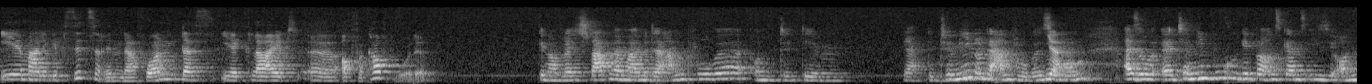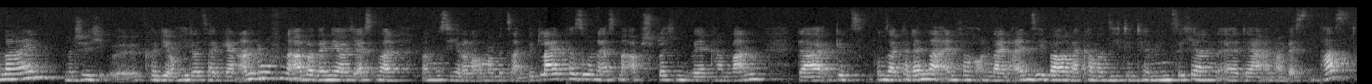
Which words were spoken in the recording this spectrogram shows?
die ehemalige Besitzerin davon, dass ihr Kleid äh, auch verkauft wurde? Genau, vielleicht starten wir mal mit der Anprobe und dem, ja, dem Termin und der Anprobe. So ja. Also äh, Termin buchen geht bei uns ganz easy online. Natürlich äh, könnt ihr auch jederzeit gern anrufen, aber wenn ihr euch erstmal, man muss sich ja dann auch mal mit seinen Begleitpersonen erstmal absprechen, wer kann wann. Da gibt es unseren Kalender einfach online einsehbar und da kann man sich den Termin sichern, äh, der einem am besten passt.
